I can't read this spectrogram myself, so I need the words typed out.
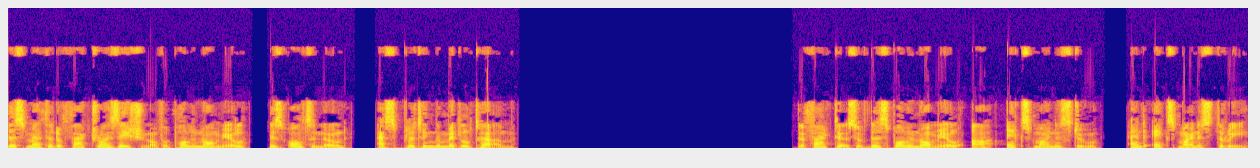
This method of factorization of a polynomial is also known as splitting the middle term. The factors of this polynomial are x minus 2 and x minus 3.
